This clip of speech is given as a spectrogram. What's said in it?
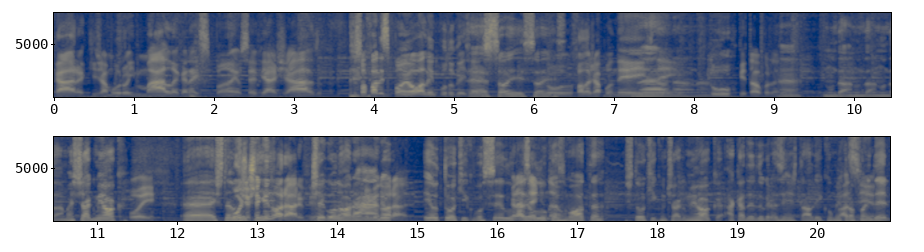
cara que já morou em Málaga, na Espanha, você é viajado. Você só fala espanhol além do português, é, É, isso? só isso, só Não, isso. não fala japonês, Não, nem não, turco e tal, por exemplo. É, não dá, não dá, não dá. Mas, Thiago Minhoca, Oi. é, estamos Hoje eu aqui. cheguei no horário, viu? Chegou no horário. Cheguei no horário. Eu tô aqui com você, Lu, eu, Lucas. Mota. Estou aqui com o Thiago Minhoca. A cadeira do Graziani tá ali com o Vazia. microfone dele.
